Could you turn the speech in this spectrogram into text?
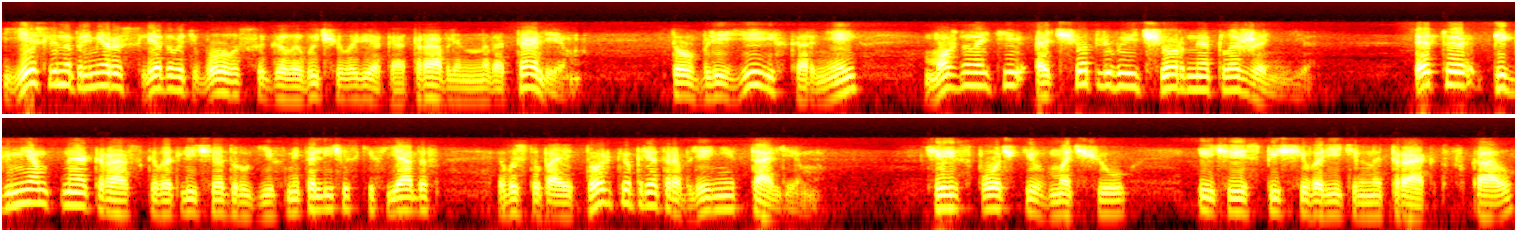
Если, например, исследовать волосы головы человека, отравленного талием, то вблизи их корней можно найти отчетливые черные отложения. Эта пигментная окраска, в отличие от других металлических ядов, выступает только при отравлении талием. Через почки в мочу и через пищеварительный тракт в кал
